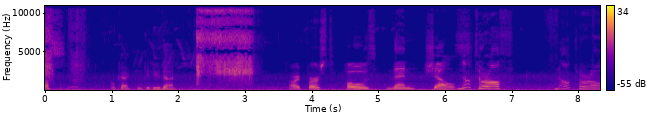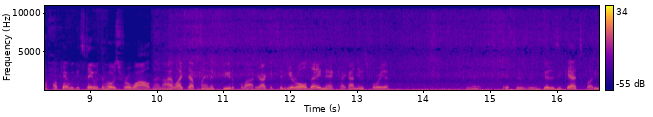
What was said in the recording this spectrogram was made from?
us? Okay, we could do that. All right, first hose, then shells. No turf. No turf. Okay, we could stay with the hose for a while then. I like that plan. It's beautiful out here. I could sit here all day, Nick. I got news for you. This is as good as it gets, buddy.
